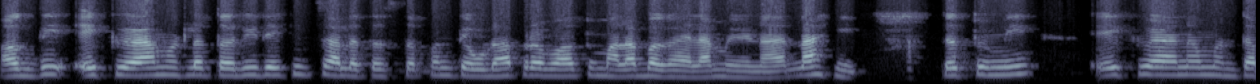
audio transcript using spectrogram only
अगदी एक वेळा म्हटलं तरी देखील चालत असतं पण तेवढा प्रभाव तुम्हाला बघायला मिळणार नाही. तर तुम्ही एक वेळा न म्हणता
